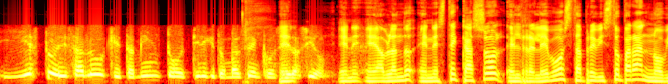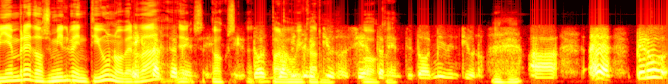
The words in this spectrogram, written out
Y esto es algo que también tiene que tomarse en consideración. En, eh, hablando, en este caso, el relevo está previsto para noviembre 2021, ¿verdad? Exactamente. 2021, ciertamente, 2021. Ah, pero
